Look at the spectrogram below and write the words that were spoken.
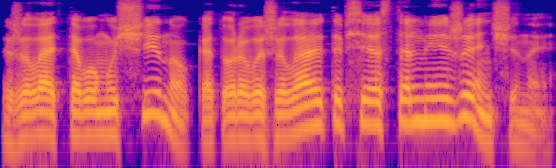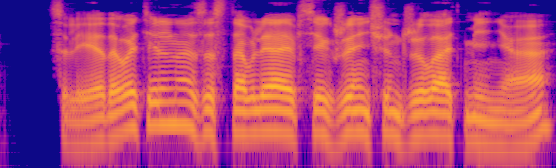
Желать того мужчину, которого желают и все остальные женщины. Следовательно, заставляя всех женщин желать меня,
